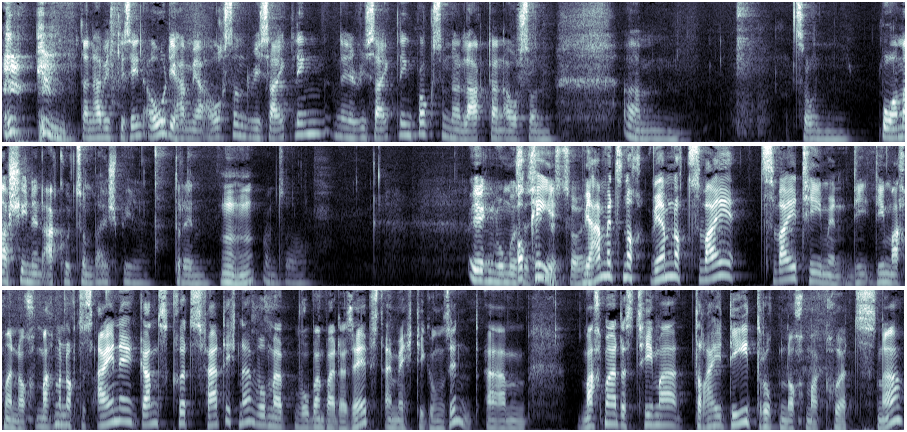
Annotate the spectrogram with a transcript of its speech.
dann habe ich gesehen, oh, die haben ja auch so ein Recycling, eine Recyclingbox. Und da lag dann auch so ein, ähm, so ein Bohrmaschinen-Akku zum Beispiel drin. Mhm. Und so. Irgendwo muss okay. es Okay, wir haben jetzt noch, wir haben noch zwei zwei Themen, die, die machen wir noch. Machen wir noch das eine ganz kurz fertig, ne, wo, wir, wo wir bei der Selbstermächtigung sind. Ähm, mach mal das Thema 3D-Druck noch mal kurz, ne?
